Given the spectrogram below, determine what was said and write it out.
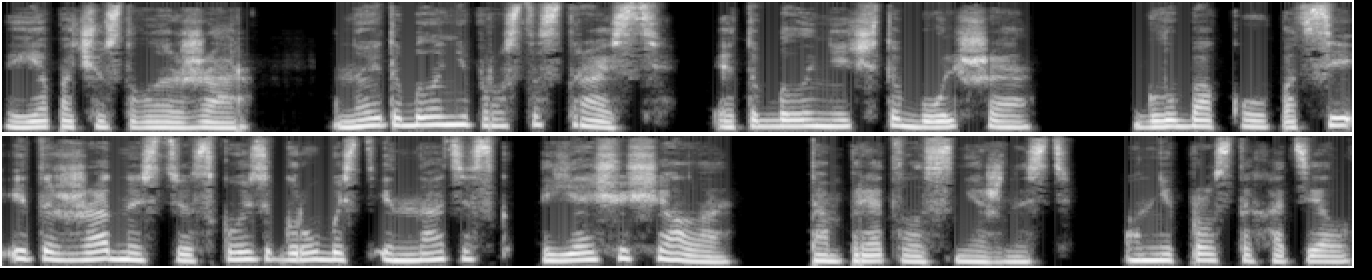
Я почувствовала жар, но это было не просто страсть, это было нечто большее. Глубоко, под всей этой жадностью, сквозь грубость и натиск, я ощущала, там пряталась нежность. Он не просто хотел.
